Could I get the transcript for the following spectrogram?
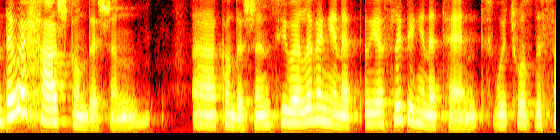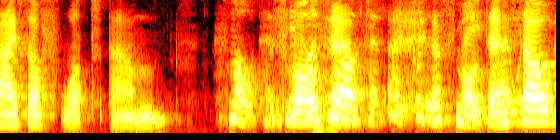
there were harsh condition, uh, conditions. You were living in a, you were sleeping in a tent, which was the size of what? Um, Small tent. small it was small tent. tent. I couldn't a small tent. So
